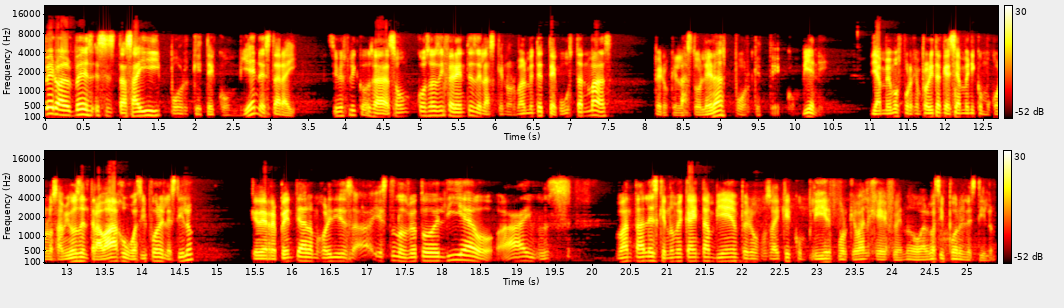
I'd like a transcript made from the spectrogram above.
pero a veces estás ahí porque te conviene estar ahí. ¿Sí me explico? O sea, son cosas diferentes de las que normalmente te gustan más, pero que las toleras porque te conviene. Llamemos, por ejemplo, ahorita que decía Manny, como con los amigos del trabajo o así por el estilo, que de repente a lo mejor dices, ay, estos los veo todo el día, o ay, pues van tales que no me caen tan bien, pero pues hay que cumplir porque va el jefe, ¿no? O algo así por el estilo.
